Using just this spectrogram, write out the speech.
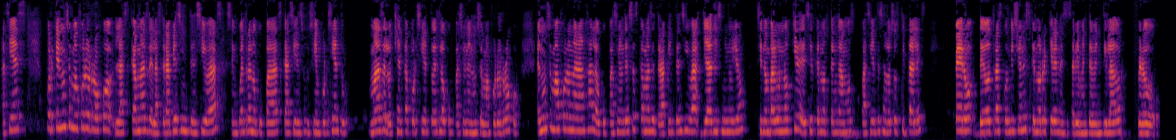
Así es, porque en un semáforo rojo las camas de las terapias intensivas se encuentran ocupadas casi en su 100%. Más del 80% es la ocupación en un semáforo rojo. En un semáforo naranja la ocupación de esas camas de terapia intensiva ya disminuyó sin embargo, no quiere decir que no tengamos pacientes en los hospitales, pero de otras condiciones que no requieren necesariamente ventilador. Pero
